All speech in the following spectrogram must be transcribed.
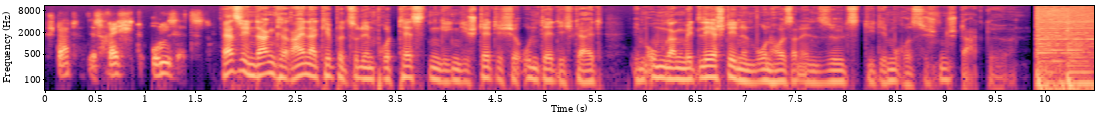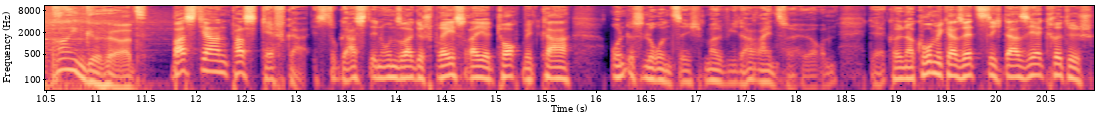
Stadt das Recht umsetzt. Herzlichen Dank, Rainer Kippe, zu den Protesten gegen die städtische Untätigkeit im Umgang mit leerstehenden Wohnhäusern in Sülz, die dem russischen Staat gehören. Reingehört. Bastian Pastewka ist zu Gast in unserer Gesprächsreihe Talk mit K und es lohnt sich mal wieder reinzuhören. Der Kölner Komiker setzt sich da sehr kritisch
